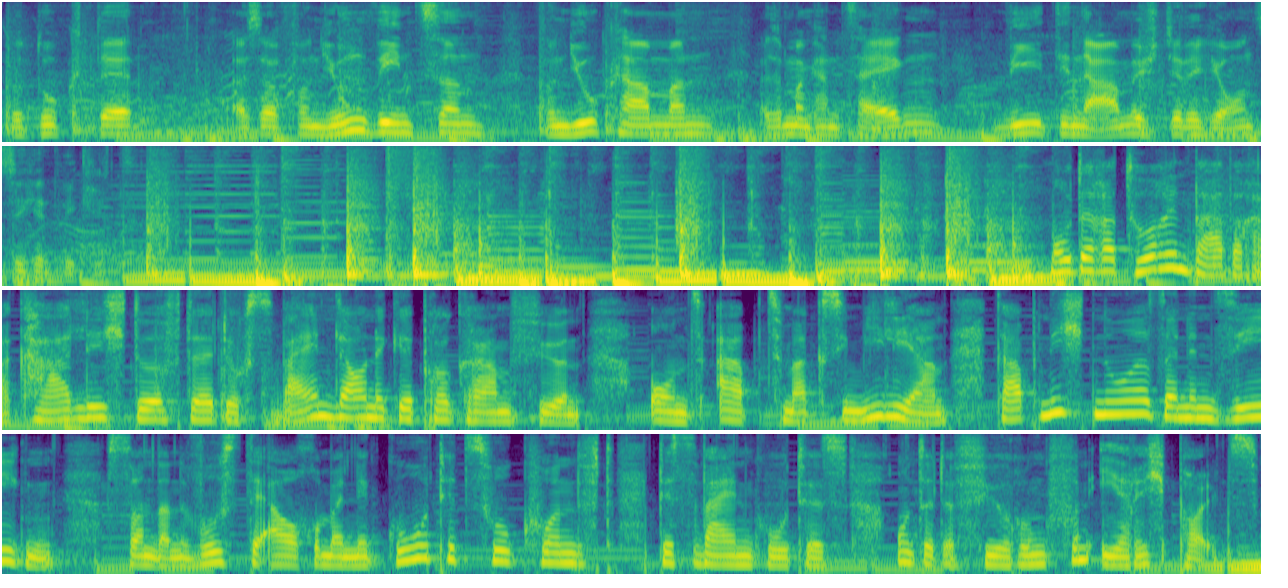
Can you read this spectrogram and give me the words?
Produkte also von Jungwinzern, von Newcomern. Also man kann zeigen, wie dynamisch die Region sich entwickelt. Moderatorin Barbara Karlich durfte durchs weinlaunige Programm führen und Abt Maximilian gab nicht nur seinen Segen, sondern wusste auch um eine gute Zukunft des Weingutes unter der Führung von Erich Polz.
